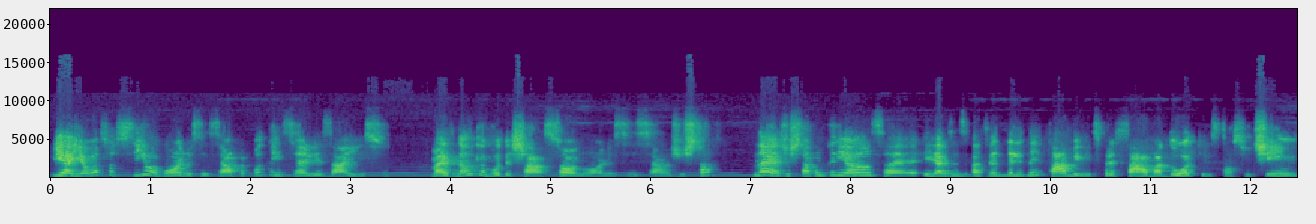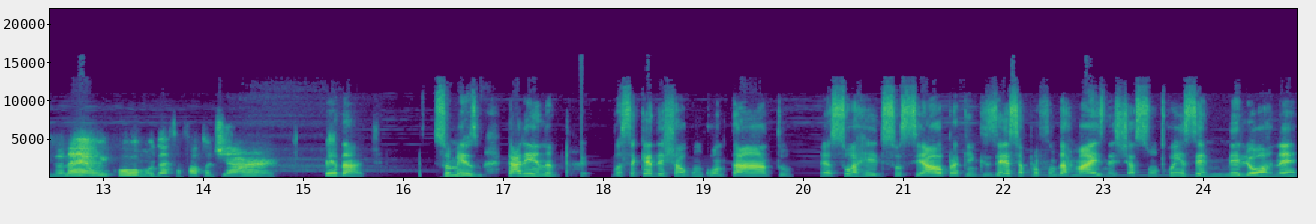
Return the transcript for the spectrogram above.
E aí eu associo algum óleo essencial para potencializar isso. Mas não que eu vou deixar só no óleo essencial. A gente está né, a gente está com criança, ele, às, vezes, às, vezes, eles nem sabem expressar uma dor que eles estão sentindo, né, um incômodo, essa falta de ar. Verdade, isso mesmo. Karina, você quer deixar algum contato, é, sua rede social, para quem quiser se aprofundar mais neste assunto, conhecer melhor, né,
